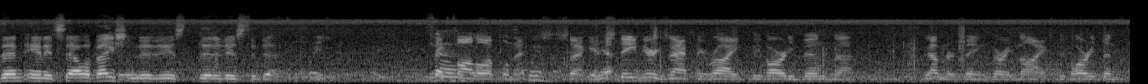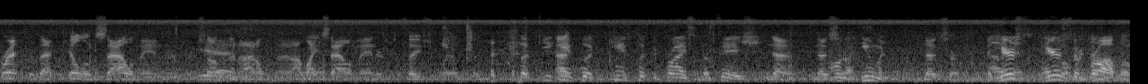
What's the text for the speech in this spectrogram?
than in its elevation that it is that it is today. Let me So- follow up on that just a second. Yeah. Steve, you're exactly right. We've already been, uh, governor's being very nice. We've already been threatened about killing salamanders or something. I don't know. I like salamanders to fish with. But you can't put can't put the price of a fish But no, no, on a sir. human. No, sir. But Oh, here's, that's- that's here's the problem.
